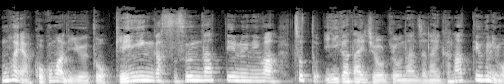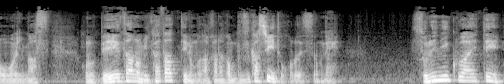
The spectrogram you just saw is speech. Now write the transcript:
もはやここまで言うと原因が進んだっていうのにはちょっと言い難い状況なんじゃないかなっていう風にも思います。このデータの見方っていうのもなかなか難しいところですよね。それに加えて、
